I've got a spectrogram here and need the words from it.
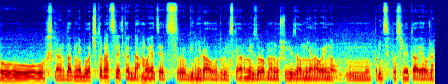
О, Скажем так, мне было 14 лет, когда мой отец, э, генерал грузинской армии Зураб Мамлашвили, взял меня на войну. М, В принципе, после этого я уже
